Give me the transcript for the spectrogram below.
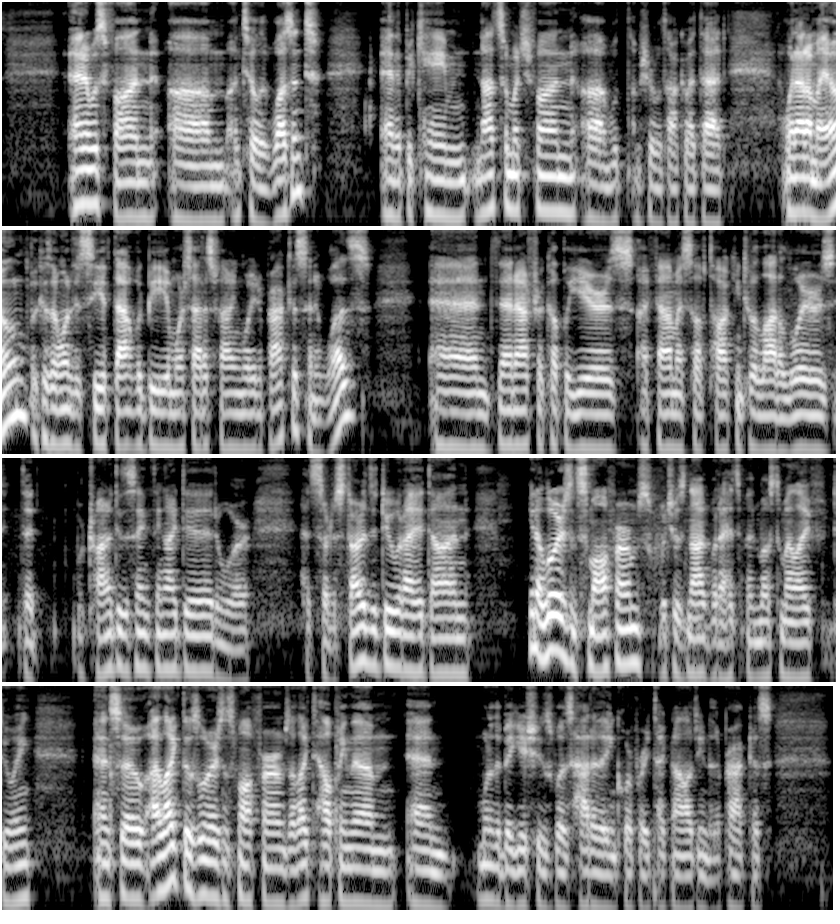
and it was fun um, until it wasn't. And it became not so much fun. Uh, I'm sure we'll talk about that. I went out on my own because I wanted to see if that would be a more satisfying way to practice, and it was. And then after a couple of years, I found myself talking to a lot of lawyers that were trying to do the same thing I did or had sort of started to do what I had done. You know, lawyers in small firms, which was not what I had spent most of my life doing. And so I liked those lawyers in small firms. I liked helping them. And one of the big issues was how do they incorporate technology into their practice.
